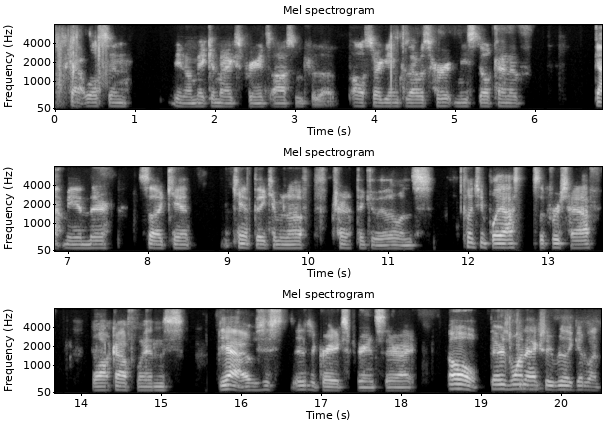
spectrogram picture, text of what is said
Scott Wilson, you know, making my experience awesome for the All Star game because I was hurt and he still kind of got me in there. So I can't can't thank him enough. I'm trying to think of the other ones. Clinching playoffs the first half, walk off wins. Yeah, it was just it was a great experience there. I oh, there's one actually really good one.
